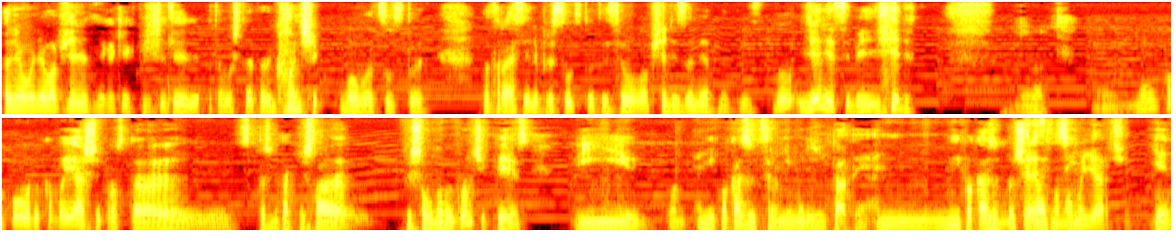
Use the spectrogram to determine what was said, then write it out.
о нем у меня вообще нет никаких впечатлений, потому что этот гонщик, по-моему, отсутствует на трассе или присутствует, есть его вообще незаметно. То есть, ну, едет себе и едет. Ну, да. ну, по поводу Кабаяши, просто, скажем так, пришла, пришел новый гонщик Перес, и он, они показывают сравнимые результаты. Они не показывают большой Перес, разницы. по-моему, ярче. Я,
